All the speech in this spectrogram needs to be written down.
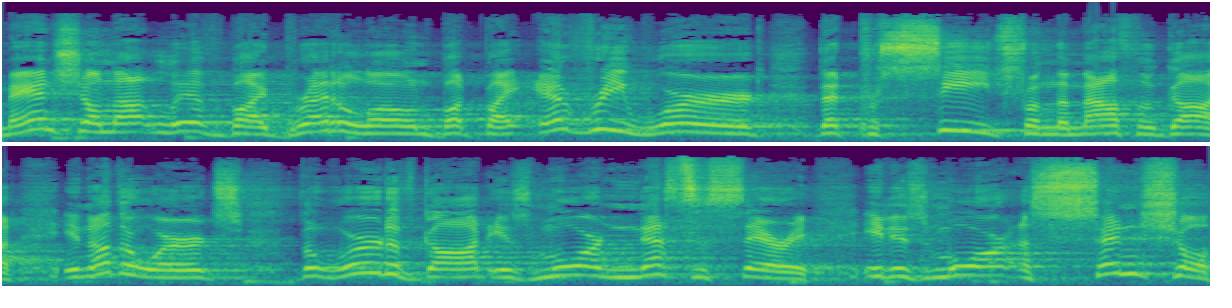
Man shall not live by bread alone, but by every word that proceeds from the mouth of God. In other words, the word of God is more necessary. It is more essential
